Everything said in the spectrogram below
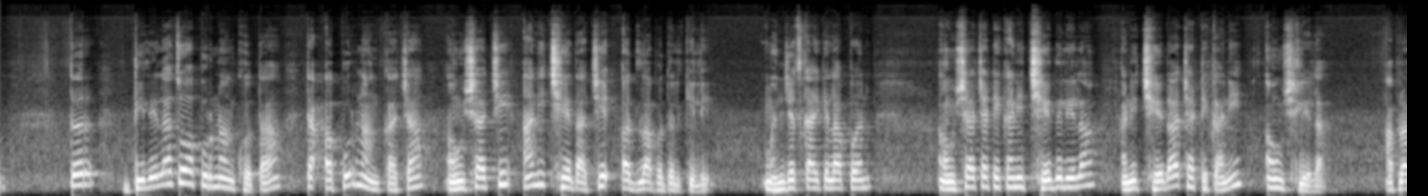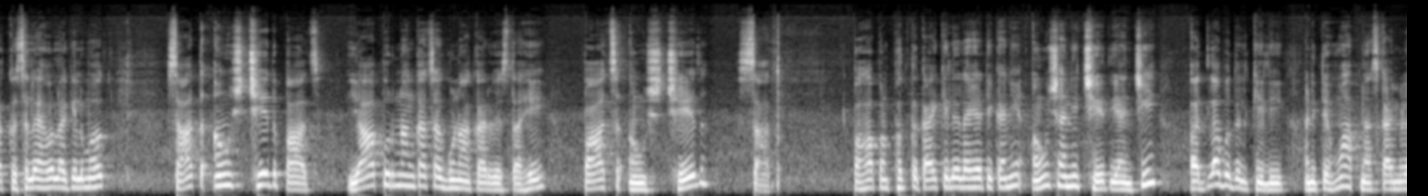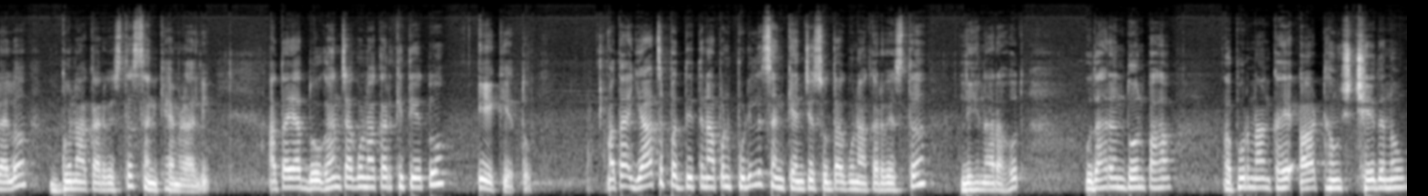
तर दिलेला जो अपूर्णांक होता त्या अपूर्णांकाच्या अंशाची आणि छेदाची अदलाबदल केली. म्हणजेच काय केलं आपण? अंशाच्या ठिकाणी छेद लिहिला आणि छेदाच्या ठिकाणी अंश लिहिला. आपला कसं लिहावं लागेल मग? सात अंश छेद पाच या पूर्णांकाचा गुणाकार व्यस्त आहे. पाच अंश छेद सात. पहा आपण फक्त काय केलेलं आहे या ठिकाणी? अंश आणि छेद यांची अदलाबदल केली आणि तेव्हा आपणास काय मिळालं? गुणाकार व्यस्त संख्या मिळाली. आता या दोघांचा गुणाकार किती येतो? एक येतो. आता याच पद्धतीनं आपण पुढील संख्यांचे सुद्धा गुणाकार व्यस्त लिहिणार आहोत. उदाहरण दोन पहा. अपूर्णांक आहे आठ अंश छेद नऊ.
